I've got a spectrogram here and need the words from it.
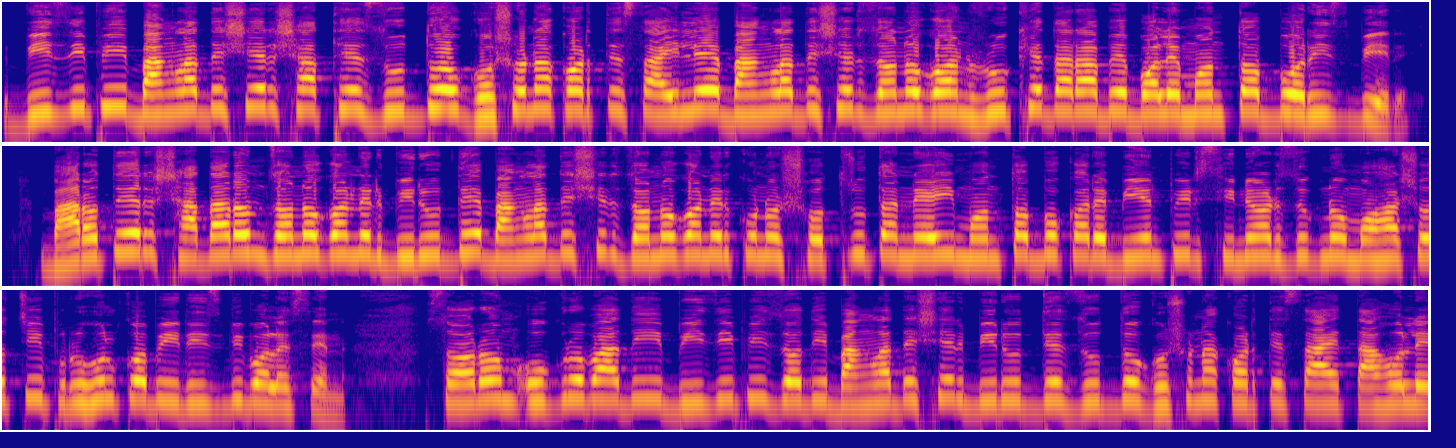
বিজেপি বাংলাদেশের সাথে যুদ্ধ ঘোষণা করতে চাইলে বাংলাদেশের জনগণ রুখে দাঁড়াবে বলে মন্তব্য রিজবির। ভারতের সাধারণ জনগণের বিরুদ্ধে বাংলাদেশের জনগণের কোনো শত্রুতা নেই মন্তব্য করে বিএনপির সিনিয়র যুগ্ম মহাসচিব রুহুল কবি রিজবি বলেছেন, চরম উগ্রবাদী বিজেপি যদি বাংলাদেশের বিরুদ্ধে যুদ্ধ ঘোষণা করতে চায় তাহলে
